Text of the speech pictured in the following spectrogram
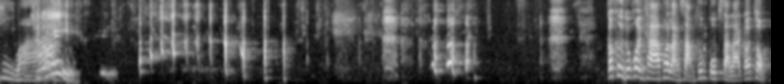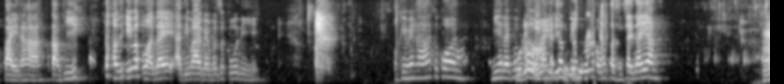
ทีวะใช่ก็คือทุกคนคะพอหลังสามทุ่มปุ๊บสาระก็จบไปนะคะ ตามที่ตามที่แบบว่าได้อธิบายไปเมื่อสักครู่นี้ โอเคไหมคะ ทุกคนมีอะไรเพิ่มเติมไหมอาจารย์จุนเขาตัดสินใจได้ยังฮะ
